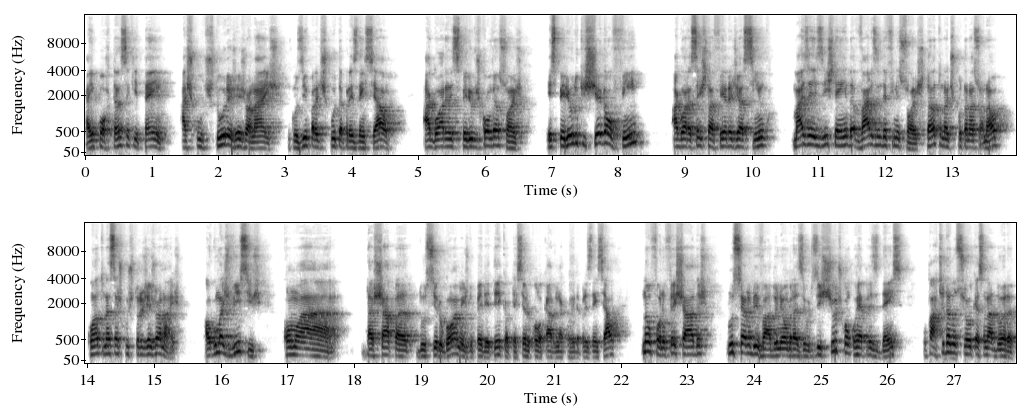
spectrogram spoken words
a importância que tem as costuras regionais, inclusive para a disputa presidencial, agora nesse período de convenções. Esse período que chega ao fim, agora sexta-feira, dia 5, mas existem ainda várias indefinições, tanto na disputa nacional quanto nessas costuras regionais. Algumas vices, como a da chapa do Ciro Gomes, do PDT, que é o terceiro colocado na corrida presidencial, não foram fechadas. Luciano Bivar, do União Brasil, desistiu de concorrer à presidência. O partido anunciou que a senadora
